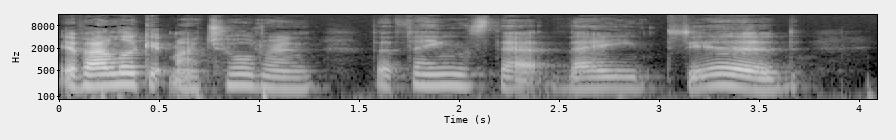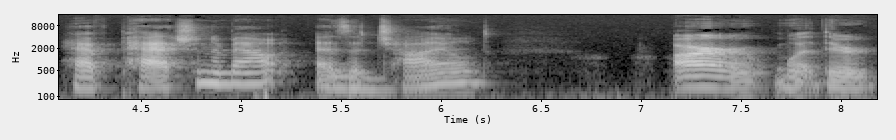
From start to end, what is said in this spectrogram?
if I look at my children, the things that they did have passion about as a child are what they're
